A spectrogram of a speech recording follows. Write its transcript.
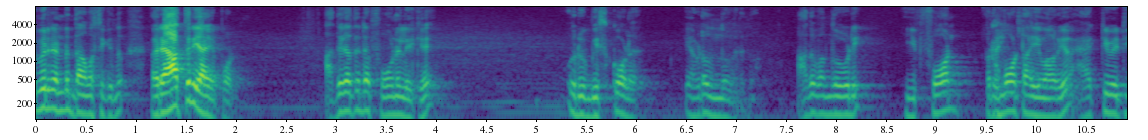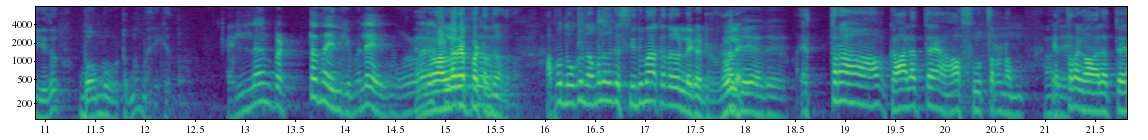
ഇവർ രണ്ടും താമസിക്കുന്നു. രാത്രിയായപ്പോൾ അദ്ദേഹത്തിന്റെ ഫോണിലേക്ക് ഒരു മിസ് കോൾ എവിടെ നിന്നോ വരുന്നു. അത് വന്നതോടി ഈ ഫോൺ റിമോട്ടായി മാറിയോ ആക്ടിവേറ്റ് ചെയ്തു ബോംബ് പൊട്ടുന്നു മരിക്കുന്നു. എല്ലാം പെട്ടെന്നായിരിക്കും അല്ലേ? വളരെ പെട്ടെന്ന്. നടന്നു. അപ്പോൾ നോക്ക് നമ്മൾ നിങ്ങൾക്ക് സിനിമാ കഥകളിലെ കേട്ടിട്ടുള്ളൂ അല്ലേ? എത്ര കാലത്തെ ആസൂത്രണം എത്ര കാലത്തെ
